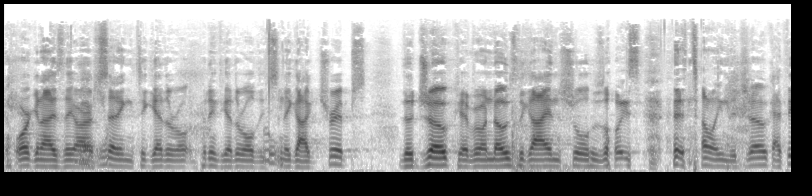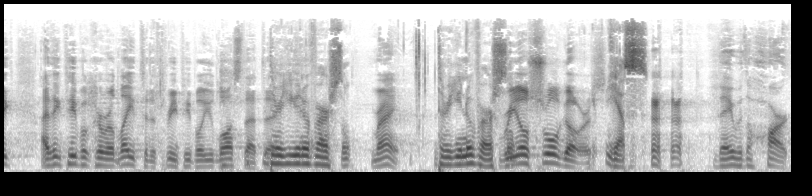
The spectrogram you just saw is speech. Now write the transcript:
organized they are, setting together, all- putting together all these synagogue trips. The joke, everyone knows the guy in the shul who's always telling the joke. I think I think people can relate to the three people you lost that day. They're universal. right. They're universal. Real shul goers. Yes. They were the heart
